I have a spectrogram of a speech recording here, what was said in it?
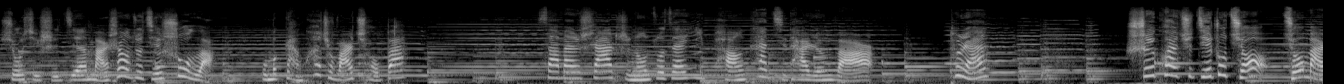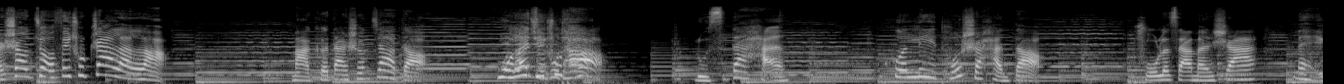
休息时间马上就结束了，我们赶快去玩球吧。”萨曼莎只能坐在一旁看其他人玩。突然，谁快去截住球！球马上就要飞出栅栏了。马克大声叫道：“我来截住它！”鲁斯大喊，霍利同时喊道：“除了萨曼莎，每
